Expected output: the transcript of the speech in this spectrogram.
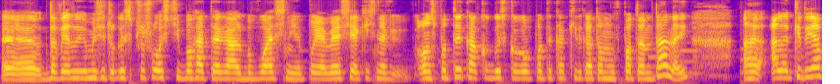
e, dowiadujemy się czegoś z przeszłości bohatera, albo właśnie pojawia się jakiś, on spotyka kogoś, kogo spotyka kilka tomów potem dalej, e, ale kiedy ja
